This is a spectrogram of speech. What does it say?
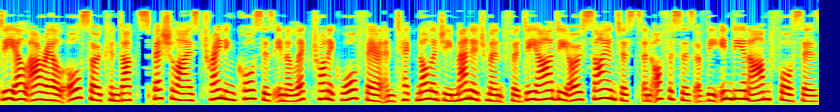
DLRL also conducts specialized training courses in electronic warfare and technology management for DRDO scientists and officers of the Indian Armed Forces.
